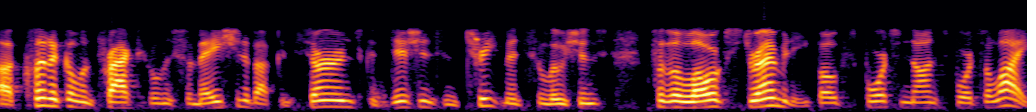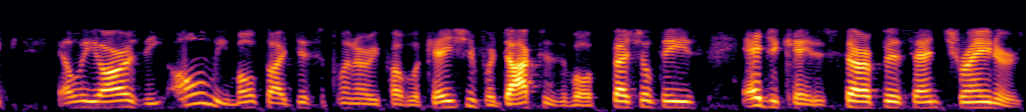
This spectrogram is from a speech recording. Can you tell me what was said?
uh, clinical and practical information about concerns, conditions, and treatment solutions for the lower extremity, both sports and non-sports alike. LER is the only multidisciplinary publication for doctors of all specialties, educators, therapists, and trainers.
